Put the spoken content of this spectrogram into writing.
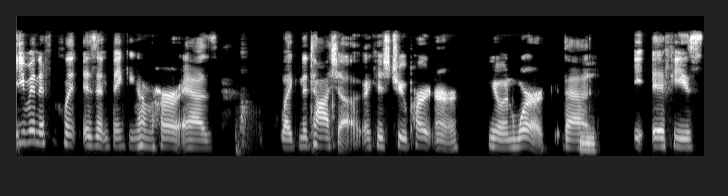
even if Clint isn't thinking of her as like Natasha, like his true partner, you know, in work, that Mm. i- if he's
